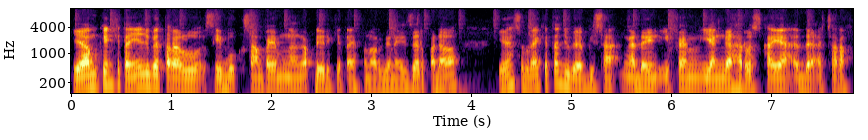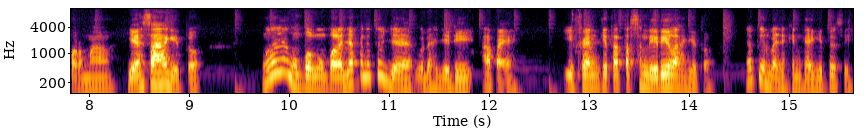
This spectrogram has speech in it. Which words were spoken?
ya mungkin kitanya juga terlalu sibuk sampai menganggap diri kita event organizer. Padahal ya sebenarnya kita juga bisa ngadain event yang nggak harus kayak ada acara formal biasa gitu. Oh ya ngumpul-ngumpul aja kan itu aja udah jadi apa ya event kita tersendiri lah gitu ya pengen banyakin kayak gitu sih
